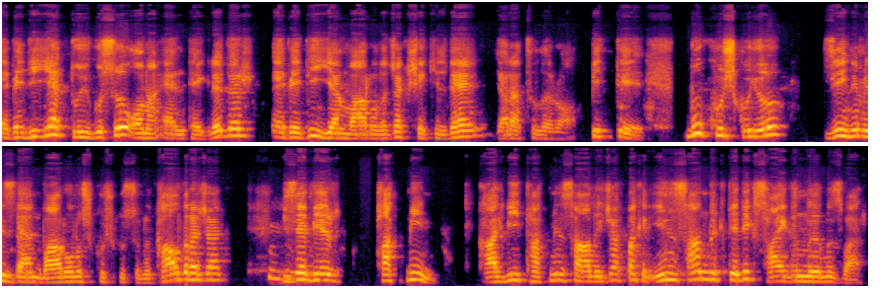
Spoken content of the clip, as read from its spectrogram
Ebediyet duygusu ona entegredir. Ebediyen var olacak şekilde yaratılır o. Bitti. Bu kuşkuyu zihnimizden varoluş kuşkusunu kaldıracak. Hı hı. Bize bir tatmin, kalbi tatmin sağlayacak. Bakın insanlık dedik saygınlığımız var.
